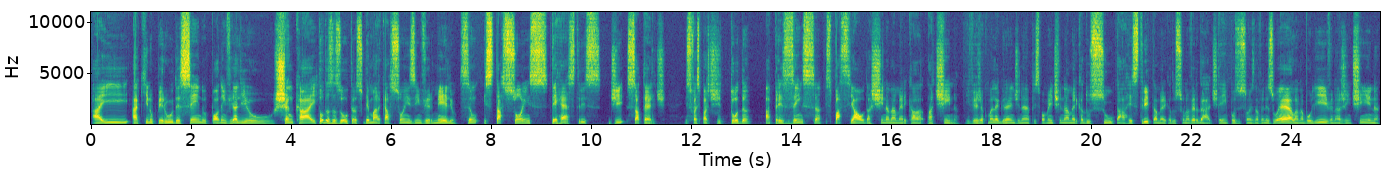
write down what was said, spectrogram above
aí aqui no Peru descendo podem ver ali o Xangai. Todas as outras demarcações em vermelho são estações terrestres de satélite. Isso faz parte de toda a presença espacial da China na América Latina. E veja como ela é grande, né? principalmente na América do Sul. Está restrita à América do Sul, na verdade. Tem posições na Venezuela, na Bolívia, na Argentina,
